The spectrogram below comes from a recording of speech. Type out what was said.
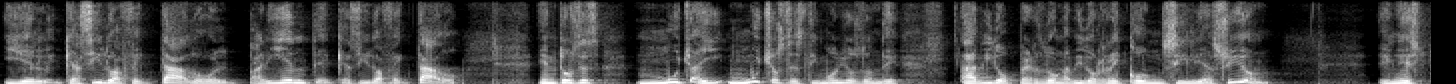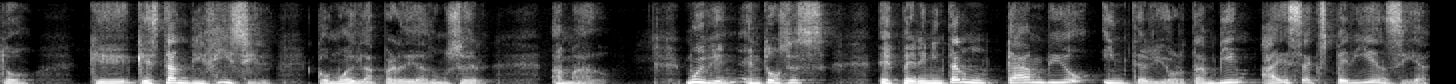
y el que ha sido afectado, el pariente que ha sido afectado, entonces hay muchos testimonios donde ha habido perdón, ha habido reconciliación en esto que, que es tan difícil como es la pérdida de un ser amado. Muy bien, entonces experimentar un cambio interior, también a esa experiencia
